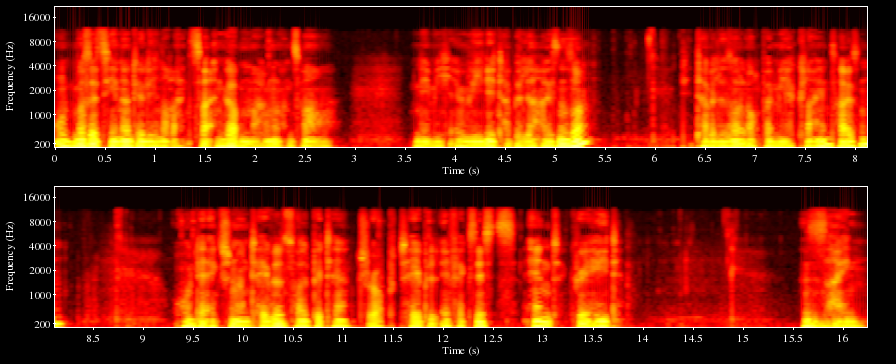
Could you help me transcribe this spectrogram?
und muss jetzt hier natürlich noch ein, zwei Angaben machen. Und zwar nehme ich, wie die Tabelle heißen soll. Die Tabelle soll auch bei mir Clients heißen. Und der Action on Table soll bitte Drop Table if exists and create sein.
